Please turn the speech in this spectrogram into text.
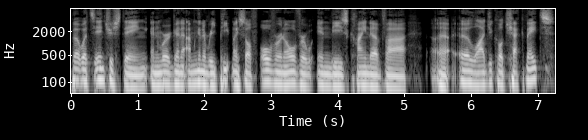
but what's interesting and we're gonna i'm gonna repeat myself over and over in these kind of uh, uh, illogical checkmates,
